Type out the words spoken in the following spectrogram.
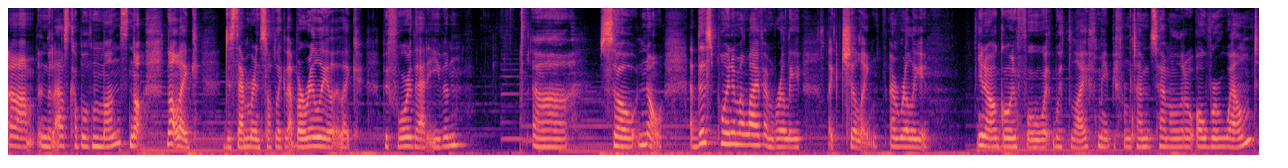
um, in the last couple of months. Not not like December and stuff like that, but really like before that even. Uh, so no, at this point in my life, I'm really like chilling. I'm really, you know, going forward with life. Maybe from time to time a little overwhelmed,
